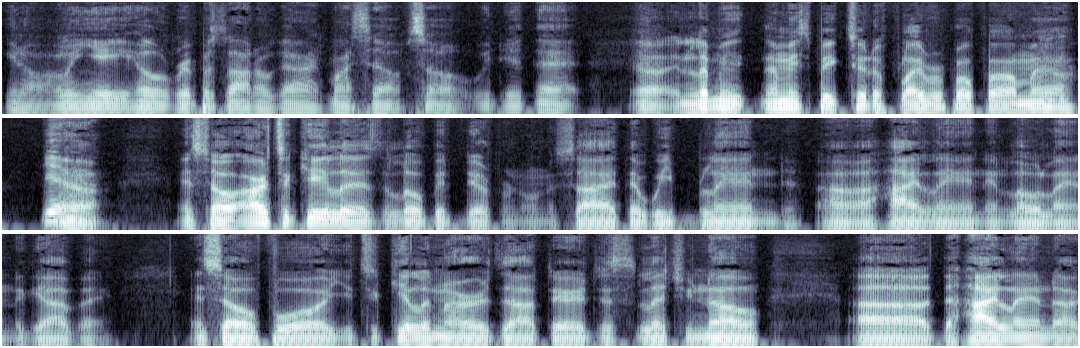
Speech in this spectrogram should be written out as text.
You know, I mean, yeah, he'll Reposado guy myself, so we did that. Yeah, and let me let me speak to the flavor profile, man. Yeah. yeah. And so our tequila is a little bit different on the side that we blend uh, highland and lowland agave. And so for you tequila nerds out there, just to let you know, uh, the highland uh,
